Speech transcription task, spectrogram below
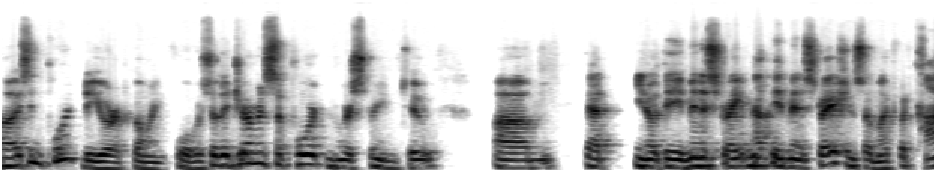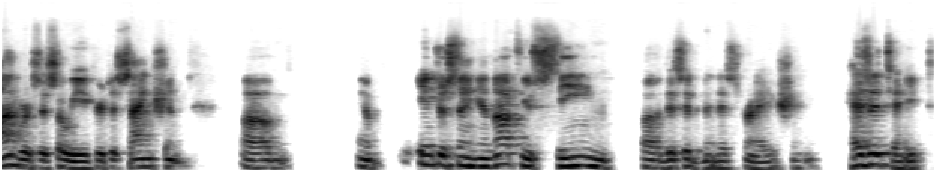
uh, is important to Europe going forward. So the Germans support Nord Stream 2. Um, that you know the administration, not the administration so much, but Congress is so eager to sanction. Um, and interesting enough, you've seen uh, this administration hesitate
